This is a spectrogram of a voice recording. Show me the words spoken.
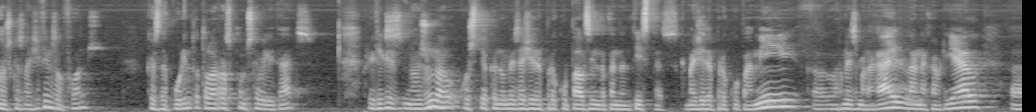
Doncs que es vagi fins al fons, que es depurin totes les responsabilitats. Perquè fixis, no és una qüestió que només hagi de preocupar els independentistes, que m'hagi de preocupar a mi, l'Ernest Maragall, l'Anna Gabriel, eh,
